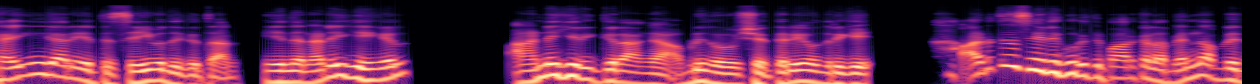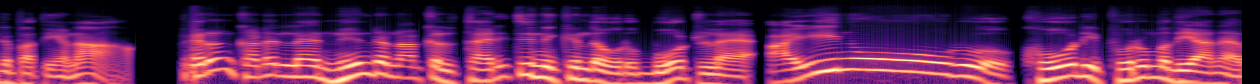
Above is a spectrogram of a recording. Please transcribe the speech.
கைங்காரியத்தை செய்வதுக்கு தான் இந்த நடிகைகள் அணுகிருக்கிறாங்க அப்படின்னு ஒரு விஷயம் தெரிய வந்திருக்கு. அடுத்த செய்தி குறித்து பார்க்கலாம். என்ன அப்படின்னு பாத்தீங்கன்னா பெருங்கடல்ல நீண்ட நாட்கள் தரித்து நிற்கின்ற ஒரு போட்ல ஐநூறு கோடி பொறுமதியான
